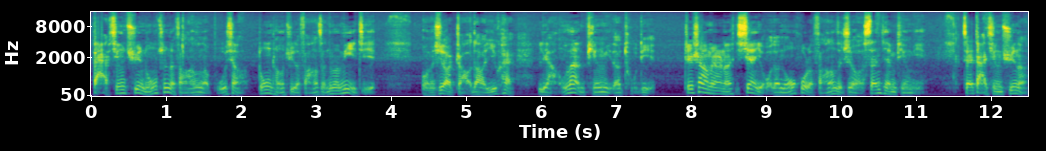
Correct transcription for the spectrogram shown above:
大兴区农村的房子呢，不像东城区的房子那么密集，我们需要找到一块两万平米的土地。这上面呢，现有的农户的房子只有三千平米，在大兴区呢。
